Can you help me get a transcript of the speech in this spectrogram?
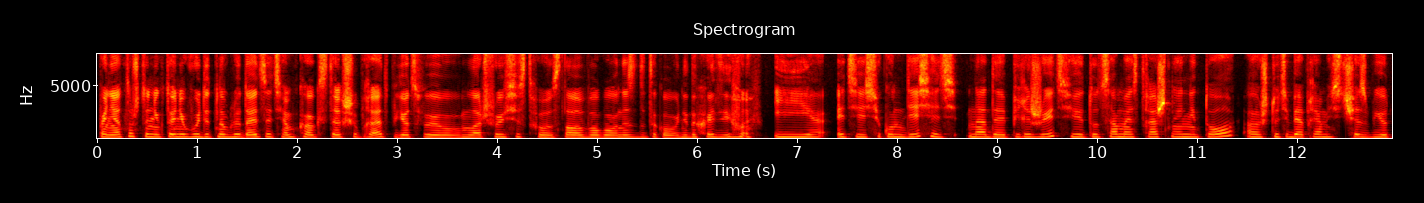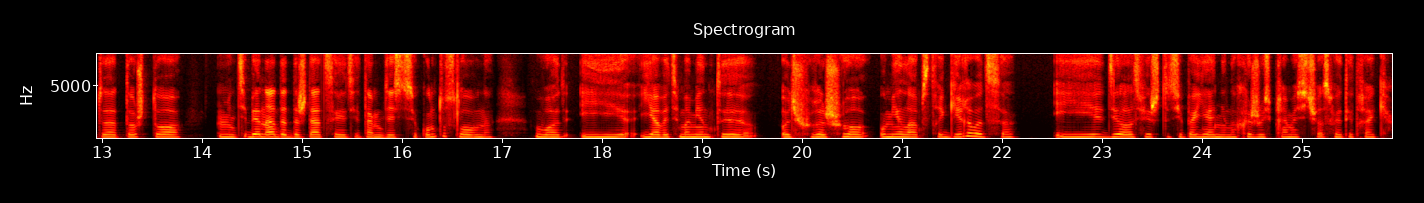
Понятно, что никто не будет наблюдать за тем, как старший брат бьет свою младшую сестру. Слава богу, у нас до такого не доходило. И эти секунд 10 надо пережить. И тут самое страшное не то, а, что тебя прямо сейчас бьют, а то, что тебе надо дождаться эти там 10 секунд условно. Вот. И я в эти моменты очень хорошо умела абстрагироваться и делать вид, что типа я не нахожусь прямо сейчас в этой траке.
